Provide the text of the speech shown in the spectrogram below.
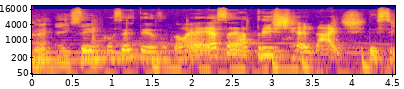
né? É isso aí. Sim, com certeza. Então é, essa é a triste realidade desse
